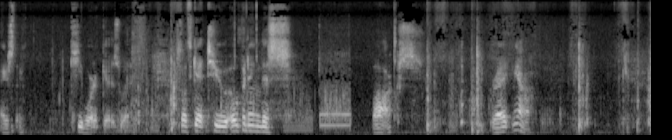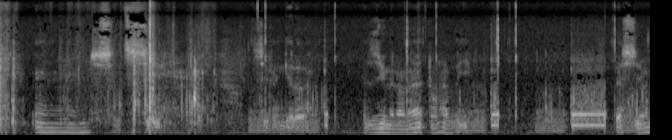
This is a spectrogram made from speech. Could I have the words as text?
I guess, the keyboard it goes with. So let's get to opening this box, right? Yeah. And let's see. Let's see if I can get a, a zoom in on that. Don't have the best zoom.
